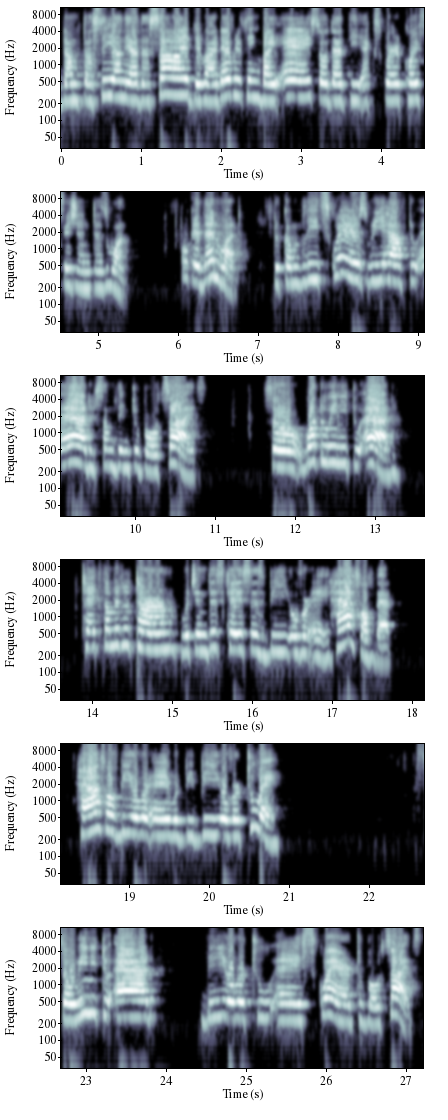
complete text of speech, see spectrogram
dump the c on the other side, divide everything by a so that the x squared coefficient is 1. Okay, then what? To complete squares, we have to add something to both sides. So what do we need to add? Take the middle term, which in this case is b over a. Half of that. Half of b over a would be b over 2a. So we need to add b over 2a squared to both sides.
